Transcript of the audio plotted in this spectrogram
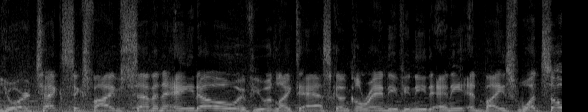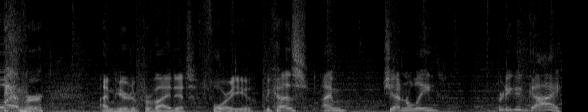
Your text 65780 if you would like to ask Uncle Randy if you need any advice whatsoever. I'm here to provide it for you because I'm generally a pretty good guy.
